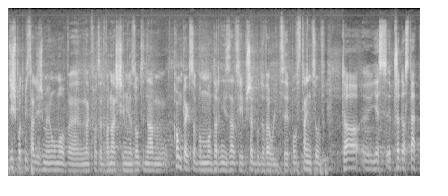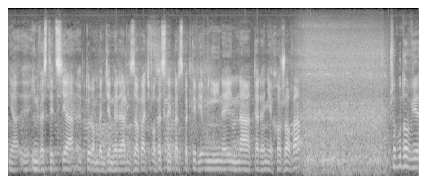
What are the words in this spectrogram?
Dziś podpisaliśmy umowę na kwotę 12 milionów złotych na kompleksową modernizację i przebudowę ulicy Powstańców. To jest przedostatnia inwestycja, którą będziemy realizować w obecnej perspektywie unijnej na terenie Chorzowa. Przebudowie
